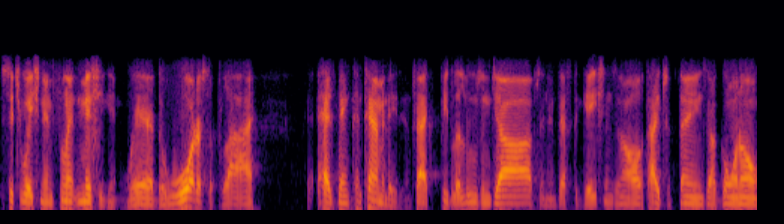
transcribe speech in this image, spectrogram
the situation in Flint, Michigan, where the water supply has been contaminated. In fact, people are losing jobs and investigations and all types of things are going on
